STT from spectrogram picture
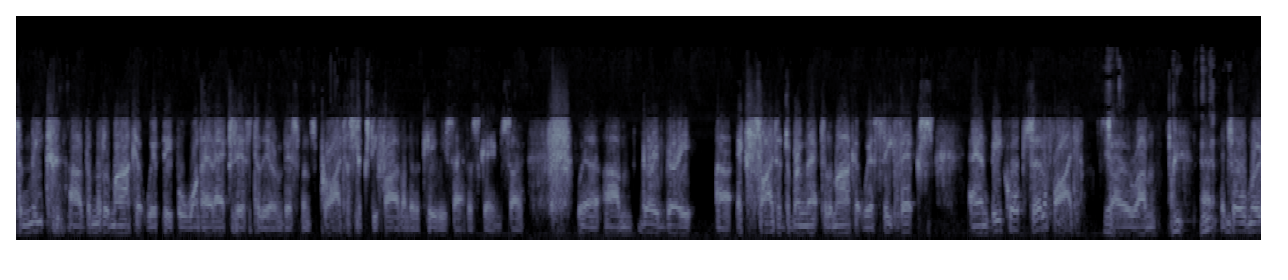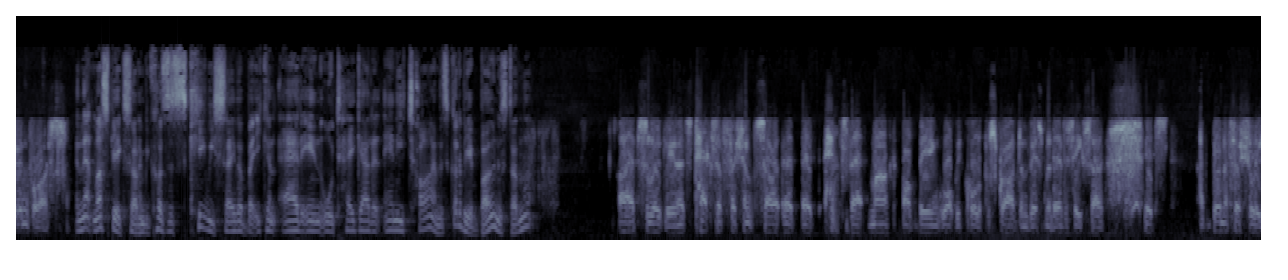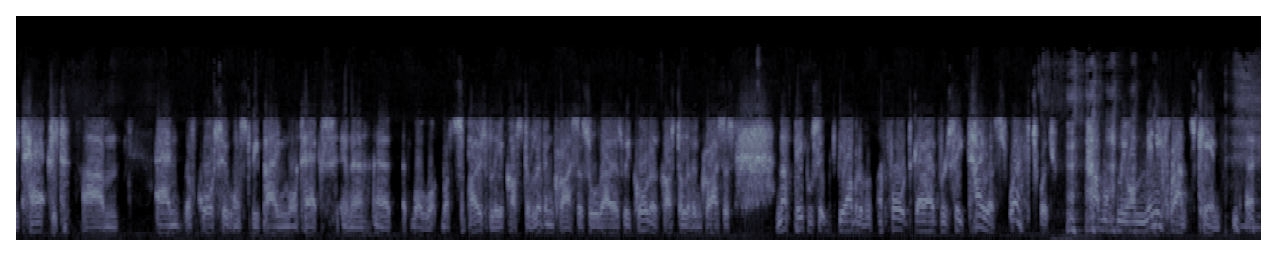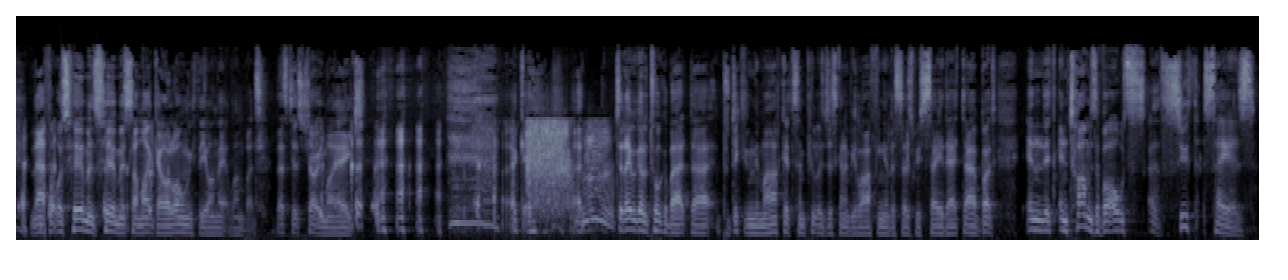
to meet uh, the middle market where people want to have access to their investments prior to 65 under the KiwiSaver scheme. So we're um, very, very uh, excited to bring that to the market. We're CEFEX and B Corp certified. Yeah. So um, and, and that, it's all moving for us. And that must be exciting because it's KiwiSaver, but you can add in or take out at any time. It's got to be a bonus, doesn't it? Oh, absolutely, and it's tax efficient, so it, it hits that mark of being what we call a prescribed investment entity. So it's beneficially taxed. Um, and of course, who wants to be paying more tax in a, a well, what, what's supposedly a cost of living crisis? Although, as we call it, a cost of living crisis, enough people seem to be able to afford to go over and see Taylor Swift, which troubles me on many fronts. Ken. now, if it was Herman's Hermits, I might go along with you on that one, but that's just showing my age. okay. Uh, mm. Today we're going to talk about uh, predicting the markets, and people are just going to be laughing at us as we say that. Uh, but in the, in times of old, uh, soothsayers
